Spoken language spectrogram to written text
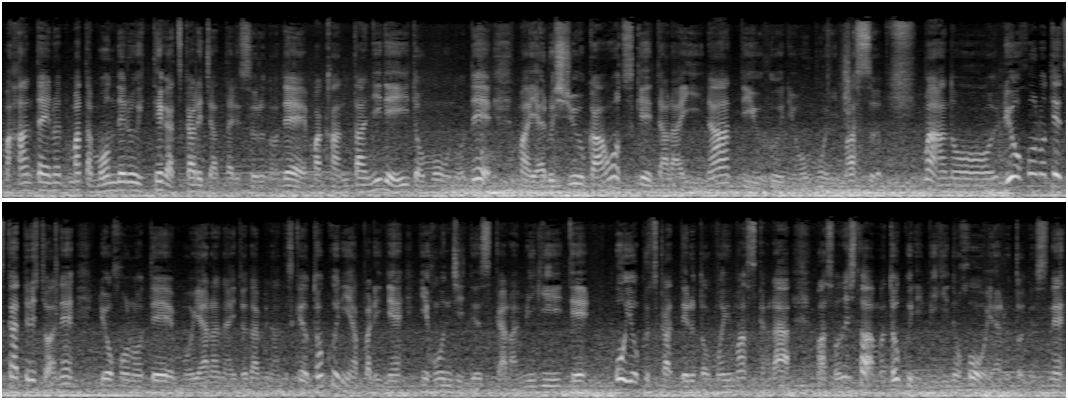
まあ、反対のまた揉んでる手が疲れちゃったりするので、まあ、簡単にでいいと思うので、まあ、やる習慣をつけたらいいなっていうふうに思います。まああの両方の手使ってる人はね両方の手もやらないとダメなんですけど特にやっぱりね日本人ですから右手をよく使ってると思いますから、まあ、その人はま特に右の方をやるとですね、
